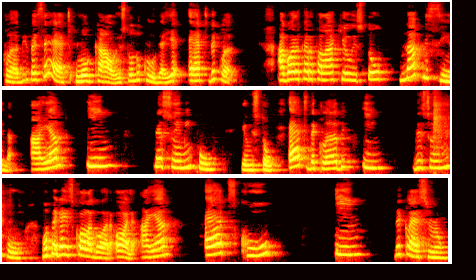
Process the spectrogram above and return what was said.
Club vai ser at, local. Eu estou no clube, aí é at the club. Agora eu quero falar que eu estou na piscina. I am in the swimming pool. Eu estou at the club in the swimming pool. Vamos pegar a escola agora. Olha, I am at school in the classroom.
